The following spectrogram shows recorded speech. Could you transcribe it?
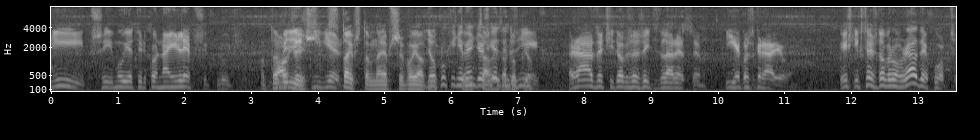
Lee przyjmuje tylko najlepszych ludzi. No to Możesz widzisz, mi wierzyć. stoi przy tym najlepszy wojownik. Dopóki nie w tym będziesz całym jednym z zadupiu. nich, radzę ci dobrze żyć z Laresem i jego zgrają. Jeśli chcesz dobrą radę, chłopcze,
